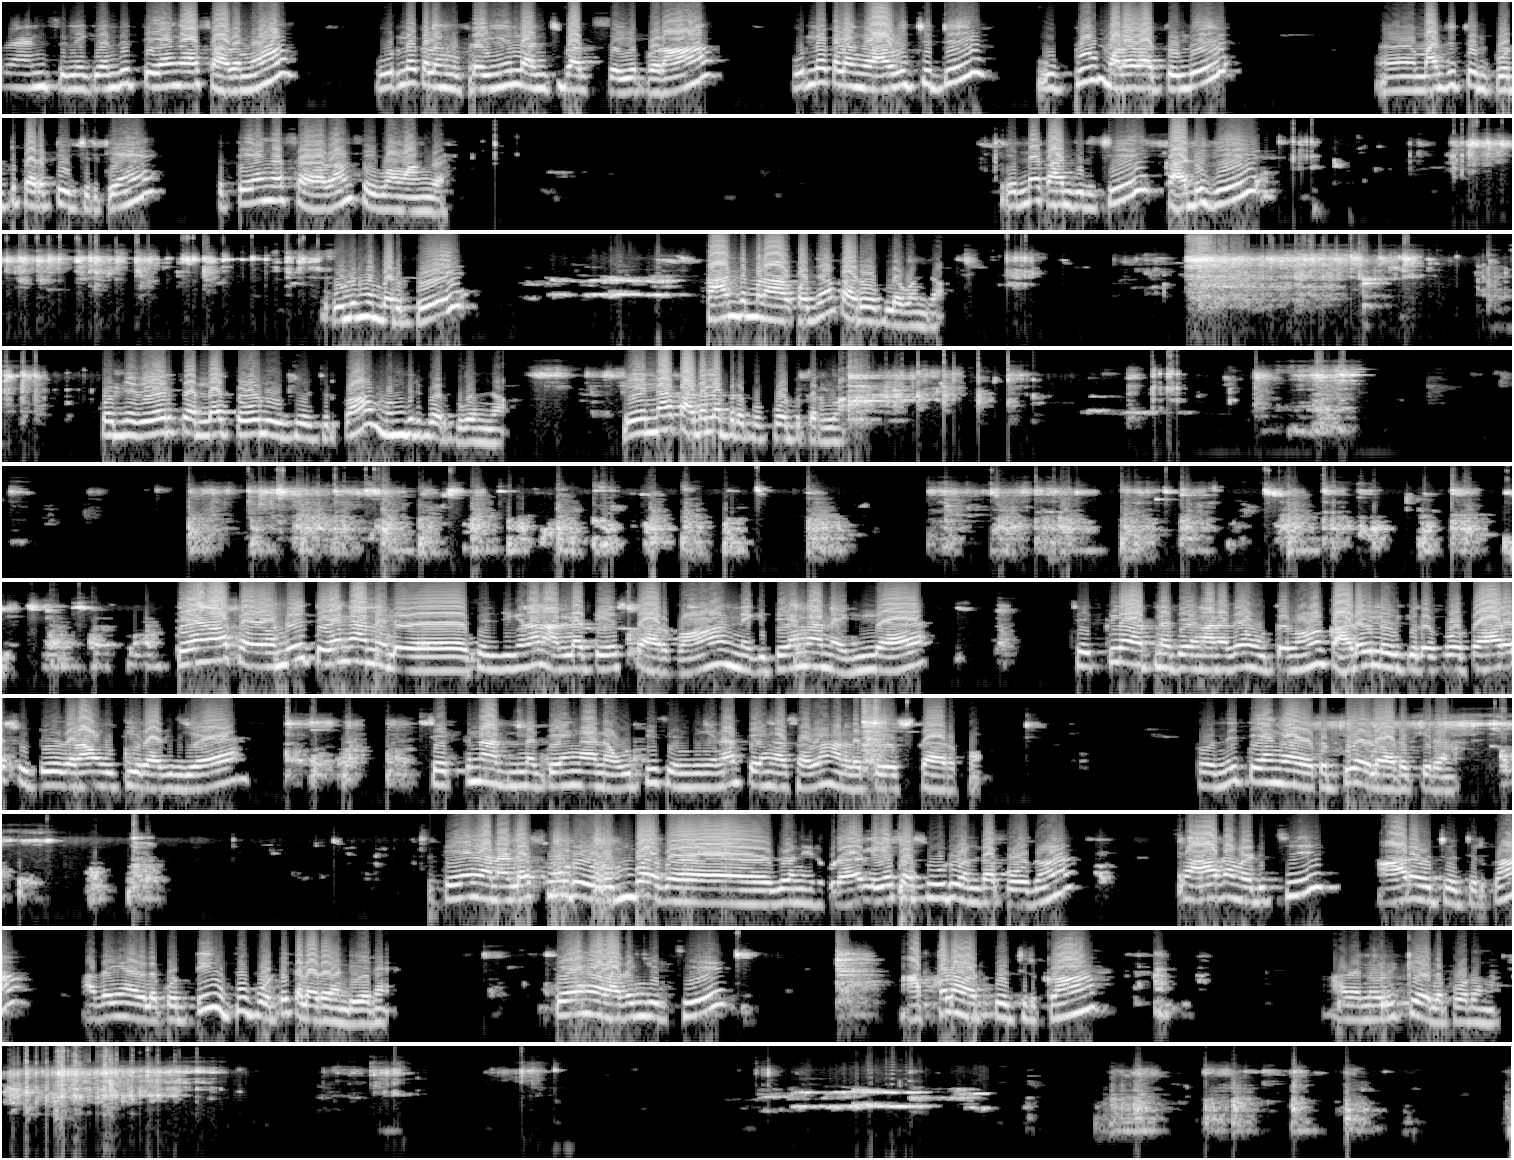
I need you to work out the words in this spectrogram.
Friends இன்னைக்கு வந்து தேங்காய் சாதமும் உருளைக்கிழங்கு ஃப்ரையும் லஞ்ச் பாக்ஸ் செய்ய போகிறோம் உருளைக்கிழங்கு அவிச்சிட்டு உப்பு மிளகாத்தூள் மஞ்சத்தூள் போட்டு பரட்டி வச்சிருக்கேன். இப்போ தேங்காய் சாதம் செய்வோம் வாங்க. எண்ணெய் காஞ்சிருச்சு. கடுகு உளுந்தம்பருப்பு காஞ்ச மிளகா கொஞ்சம் கருவேப்பிலை கொஞ்சம். கொஞ்சம் வேர்க்கடலை தோல் ஊற்றி வச்சிருக்கோம். முந்திரி பருப்பு கொஞ்சம். வேணா கடலை பருப்பு போட்டுக்கிறலாம் தேங்காய் சாதம் வந்து தேங்காய் எண்ணெயில செஞ்சீங்கன்னா நல்லா டேஸ்டா இருக்கும். இன்னைக்கு தேங்காய் எண்ணெய் இல்ல. செக்குல ஆட்டின தேங்காய் எண்ணெய் தான் ஊத்தணும். கடையில விற்கிறப்போ பேராசூட்டு இதெல்லாம் ஊத்திடாதீங்க. செக்கு நாட்டில் தேங்காய் எண்ணெய் ஊத்தி செஞ்சீங்கன்னா தேங்காய் சாதம் நல்லா டேஸ்ட்டாக இருக்கும். இப்போ வந்து தேங்காயை கொட்டி அதில் அரைக்கிறேன். தேங்காய் நல்லா சூடு ரொம்ப இது பண்ணிடக்கூடாது. லேசாக சூடு வந்தா போதும். சாதம் வடிச்சு ஆற வச்சு வச்சிருக்கோம். அதையும் அதுல கொட்டி உப்பு போட்டு கிளற வேண்டியதே தேங்காய் வதங்கிடுச்சு அப்பளம் வறுத்து வச்சிருக்கோம். அதை நொறுக்கி அதுல போடணும்.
